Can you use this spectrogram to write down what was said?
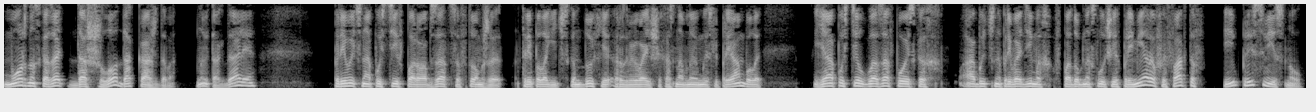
можно сказать «дошло до каждого», ну и так далее. Привычно опустив пару абзацев в том же трипологическом духе, развивающих основную мысль преамбулы, я опустил глаза в поисках обычно приводимых в подобных случаях примеров и фактов и присвистнул.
